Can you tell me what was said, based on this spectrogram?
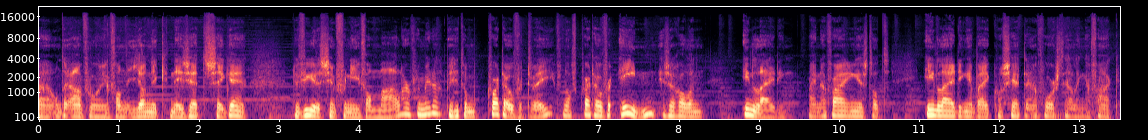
uh, onder aanvoering van Yannick Nézet-Séguin de vierde symfonie van Mahler vanmiddag. Het begint om kwart over twee. Vanaf kwart over één is er al een inleiding. Mijn ervaring is dat inleidingen bij concerten en voorstellingen vaak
